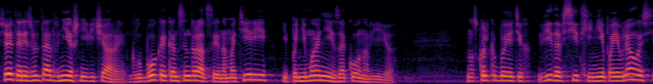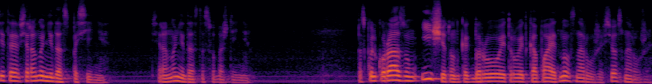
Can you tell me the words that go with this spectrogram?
все это результат внешней вечары, глубокой концентрации на материи и понимании законов ее. Но сколько бы этих видов ситхи не появлялось, это все равно не даст спасения, все равно не даст освобождения. Поскольку разум ищет, он как бы роет, роет, копает, но снаружи, все снаружи.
